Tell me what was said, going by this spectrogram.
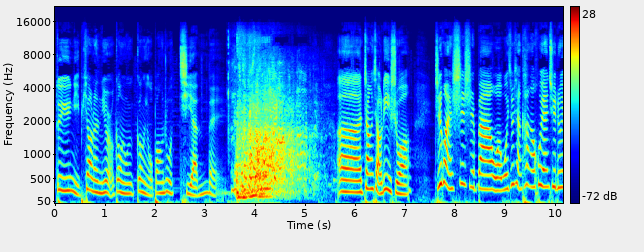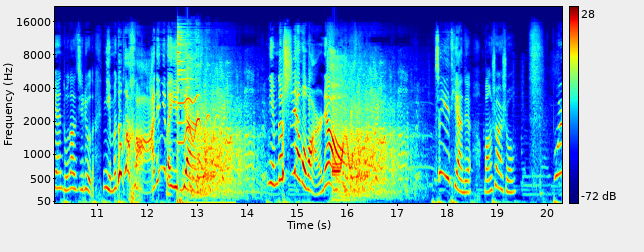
对于你漂亮女友更有更有帮助，钱呗。呃，张小丽说。只管试试吧，我我就想看看会员区留言读到几六的。你们都干哈呢？你们一天，你们都试验我玩呢？这一天的王帅说：“波儿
